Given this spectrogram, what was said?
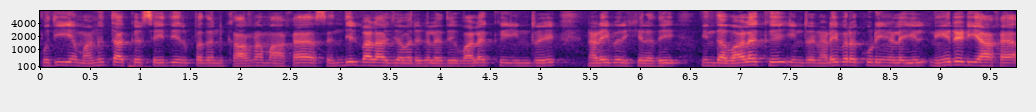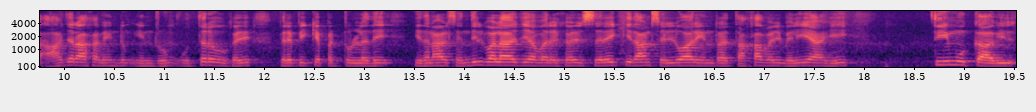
புதிய மனு தாக்கல் செய்திருப்பதன் காரணமாக செந்தில் பாலாஜி அவர்களது வழக்கு இன்று நடைபெறுகிறது. இந்த வழக்கு இன்று நடைபெறக்கூடிய நிலையில் நேரடியாக ஆஜராக வேண்டும் என்றும் உத்தரவுகள் பிறப்பிக்கப்பட்டுள்ளது. இதனால் செந்தில் பாலாஜி அவர்கள் சிறைக்கு தான் செல்வார் என்ற தகவல் வெளியாகி திமுகவில்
